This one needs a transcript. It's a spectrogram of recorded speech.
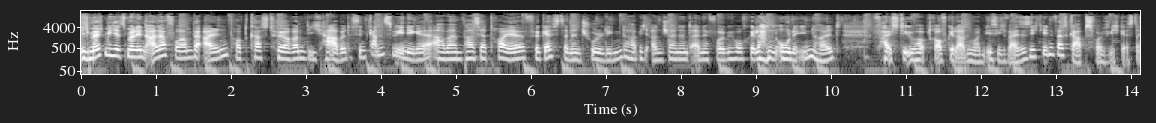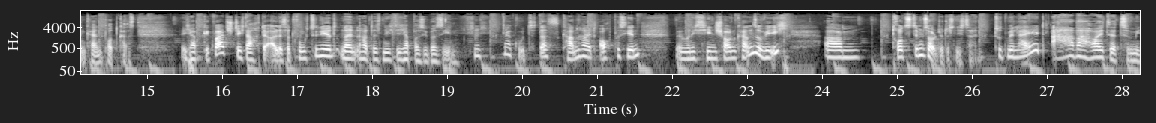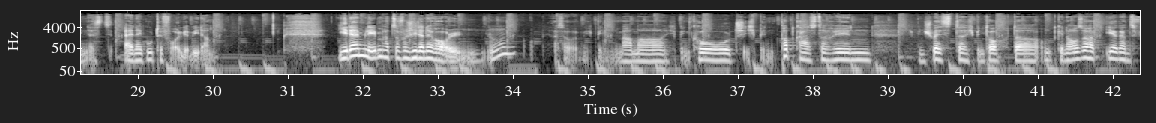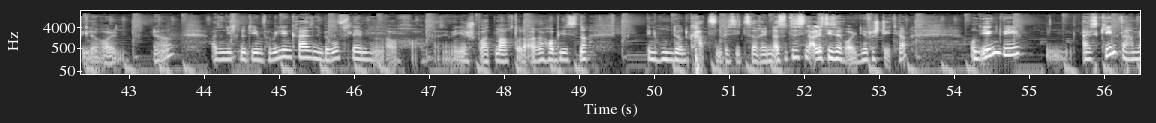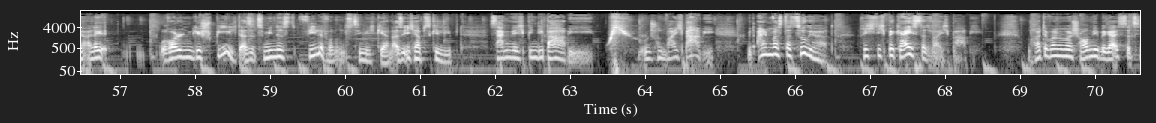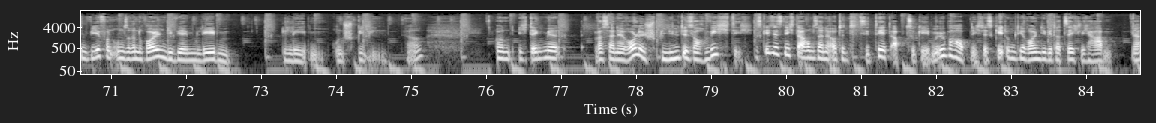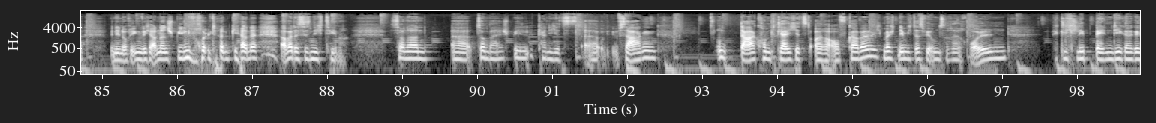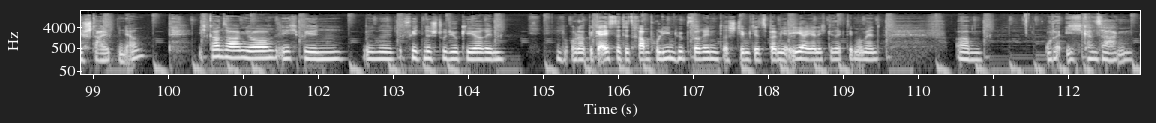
Ich möchte mich jetzt mal in aller Form bei allen Podcast-Hörern, die ich habe, das sind ganz wenige, aber ein paar sehr treue, für gestern entschuldigen. Da habe ich anscheinend eine Folge hochgeladen ohne Inhalt, falls die überhaupt draufgeladen worden ist. Ich weiß es nicht. Jedenfalls gab es folglich gestern keinen Podcast. Ich habe gequatscht, ich dachte, alles hat funktioniert. Nein, hat es nicht. Ich habe was übersehen. Hm, na gut, das kann halt auch passieren, wenn man nicht hinschauen kann, so wie ich. Ähm, Trotzdem sollte das nicht sein. Tut mir leid, aber heute zumindest eine gute Folge wieder. Jeder im Leben hat so verschiedene Rollen. Ne? Also ich bin Mama, ich bin Coach, ich bin Podcasterin, ich bin Schwester, ich bin Tochter und genauso habt ihr ganz viele Rollen. Ja? Also nicht nur die im Familienkreis, im Berufsleben, sondern auch, nicht, wenn ihr Sport macht oder eure Hobbys. Ne? Ich bin Hunde- und Katzenbesitzerin. Also das sind alles diese Rollen, ihr versteht, ja. Und irgendwie als Kind, da haben wir alle Rollen gespielt. Also zumindest viele von uns ziemlich gern. Also ich habe es geliebt. Sagen wir, ich bin die Barbie. Und schon war ich Barbie. Mit allem, was dazugehört. Richtig begeistert war ich Barbie. Und heute wollen wir mal schauen, wie begeistert sind wir von unseren Rollen, die wir im Leben leben und spielen. Ja? Und ich denke mir, was eine Rolle spielt, ist auch wichtig. Es geht jetzt nicht darum, seine Authentizität abzugeben, überhaupt nicht. Es geht um die Rollen, die wir tatsächlich haben. Ja, wenn ihr noch irgendwelche anderen spielen wollt, dann gerne, aber das ist nicht Thema. Sondern äh, zum Beispiel kann ich jetzt äh, sagen, und da kommt gleich jetzt eure Aufgabe. Ich möchte nämlich, dass wir unsere Rollen wirklich lebendiger gestalten. Ja? Ich kann sagen, ja, ich bin eine Fitnessstudio-Geherin oder begeisterte Trampolinhüpferin. Das stimmt jetzt bei mir eher, ehrlich gesagt, im Moment. Ähm, oder ich kann sagen,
